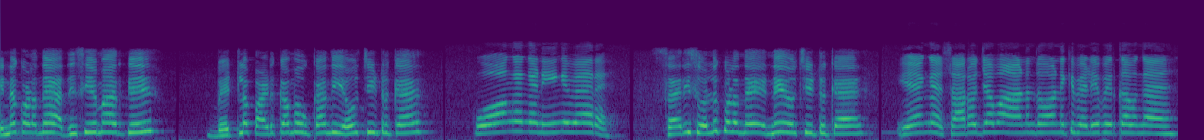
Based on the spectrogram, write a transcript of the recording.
என்ன குழந்தை? அதிசயமா இருக்கு. பெட்ல படுக்காம உட்காந்து யோசிச்சிட்டு இருக்க. போங்கங்க நீங்க வேற. சரி சொல்லு குழந்தை என்ன யோசிச்சிட்டு இருக்க? ஏங்க சரோஜாவும் ஆனந்தம் அன்னைக்கு வெளியே போயிருக்காவங்க.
